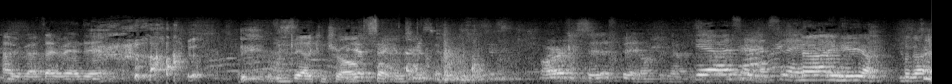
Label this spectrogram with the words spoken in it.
Happy birthday, Van Damme. this is out of control. You get seconds. You get seconds. I already said it, Ben. I shouldn't have to Yeah, I said yesterday. No, I didn't hear you. Forgot you.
